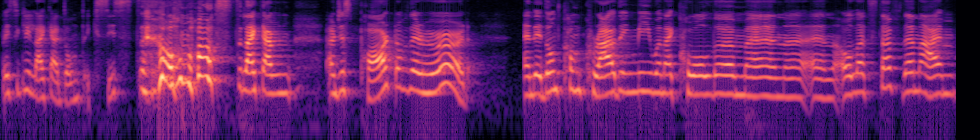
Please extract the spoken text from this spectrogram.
basically like i don't exist almost like i'm i'm just part of their herd. And they don't come crowding me when i call them and uh, and all that stuff then i'm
